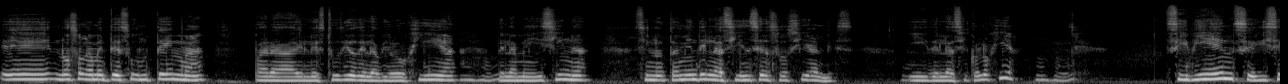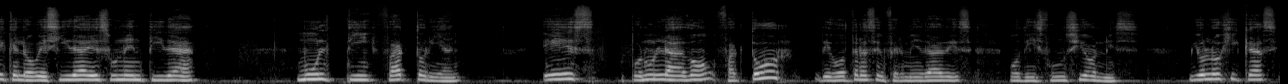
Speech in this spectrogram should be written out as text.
eh, no solamente es un tema para el estudio de la biología, de la medicina, sino también de las ciencias sociales y de la psicología. Si bien se dice que la obesidad es una entidad multifactorial, es, por un lado, factor de otras enfermedades o disfunciones biológicas,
